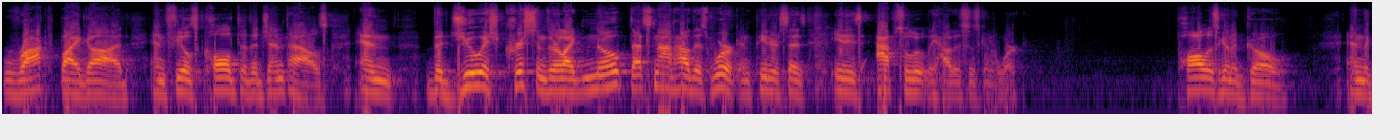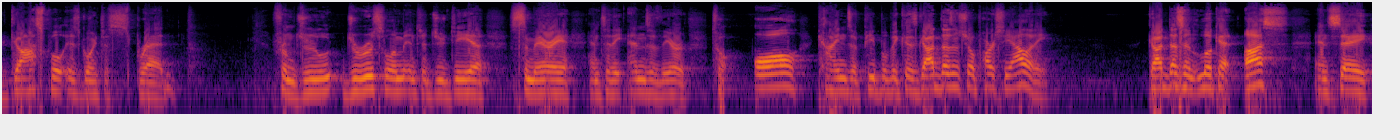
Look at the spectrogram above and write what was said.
rocked by God and feels called to the Gentiles. And the Jewish Christians are like, nope, that's not how this works. And Peter says, it is absolutely how this is going to work. Paul is going to go, and the gospel is going to spread from Jerusalem into Judea, Samaria, and to the ends of the earth, to all kinds of people, because God doesn't show partiality. God doesn't look at us and say,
